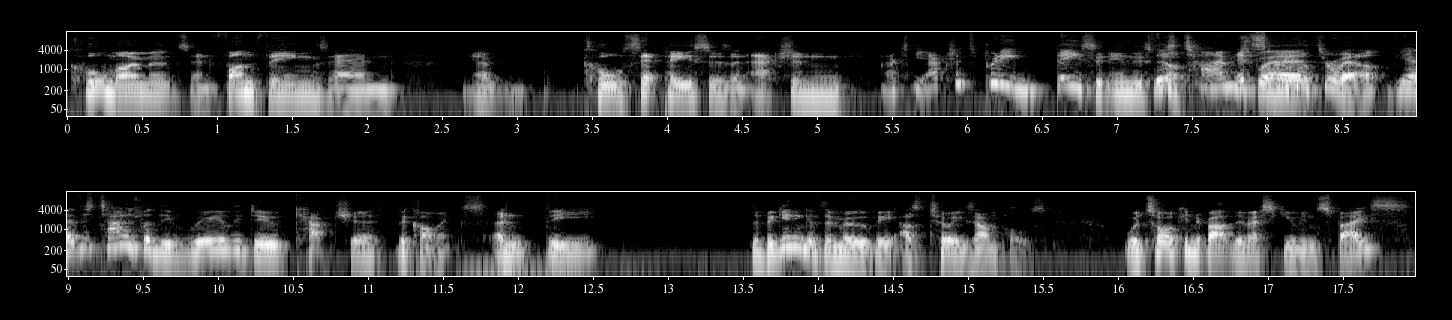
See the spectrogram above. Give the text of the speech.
cool moments and fun things and you know cool set pieces and action. Actually, the action's pretty decent in this There's film. times it's where- throughout. Yeah, there's times where they really do capture the comics, and the the beginning of the movie has two examples. We're talking about the rescue in space,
